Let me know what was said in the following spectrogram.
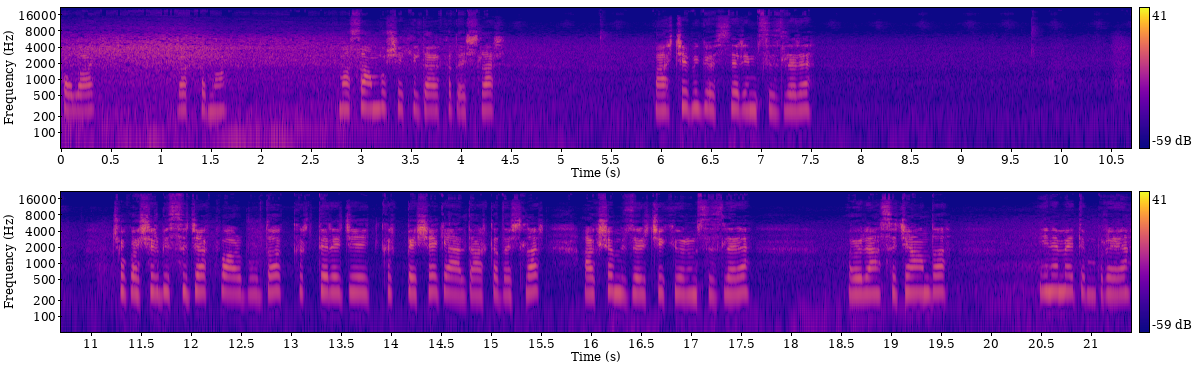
kolay. Bakımı. Masam bu şekilde arkadaşlar. Bahçemi göstereyim sizlere. Çok aşırı bir sıcak var burada. 40 dereceye 45'e geldi arkadaşlar. Akşam üzeri çekiyorum sizlere. Öğlen sıcağında inemedim buraya.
